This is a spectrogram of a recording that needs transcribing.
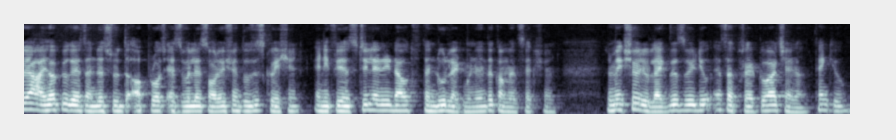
yeah i hope you guys understood the approach as well as solution to this question. And if you have still any doubts then do let me know in the comment section. So make sure you like this video and subscribe to our channel. Thank you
